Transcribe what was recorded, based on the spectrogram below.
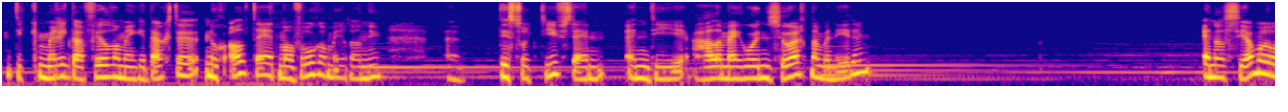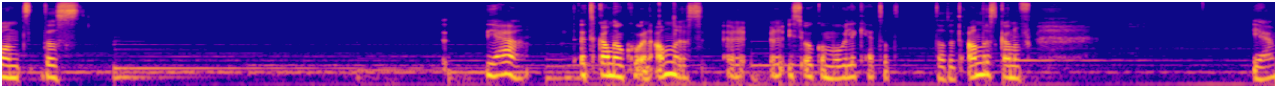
Ik merk dat veel van mijn gedachten nog altijd, maar vroeger meer dan nu, eh, destructief zijn. En die halen mij gewoon zo hard naar beneden. En dat is jammer, want dat is ja, het kan ook gewoon anders. Er, er is ook een mogelijkheid dat, dat het anders kan. Of ja.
